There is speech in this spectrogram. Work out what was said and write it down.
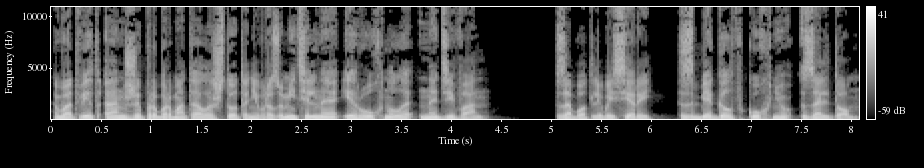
В ответ Анжи пробормотала что-то невразумительное и рухнула на диван. Заботливый Серый сбегал в кухню за льдом.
